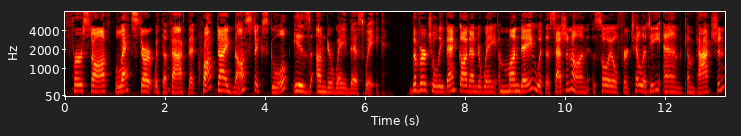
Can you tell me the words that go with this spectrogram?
First off, let's start with the fact that Crop Diagnostic School is underway this week. The virtual event got underway Monday with a session on soil fertility and compaction.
